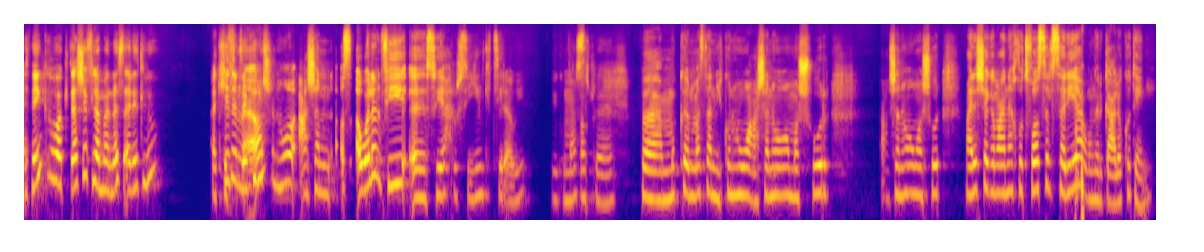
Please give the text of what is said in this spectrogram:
I think هو اكتشف لمّا الناس قالت له. أكيد إن آه تفتكري؟ عشان هو عشان أص أولًا في آآ سياح روسيين كتير أوي بييجوا مصر، أوكي. فممكن مثلًا يكون هو عشان هو مشهور عشان هو مشهور معلش يا جماعة ناخد فاصل سريع ونرجع لكم تاني.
